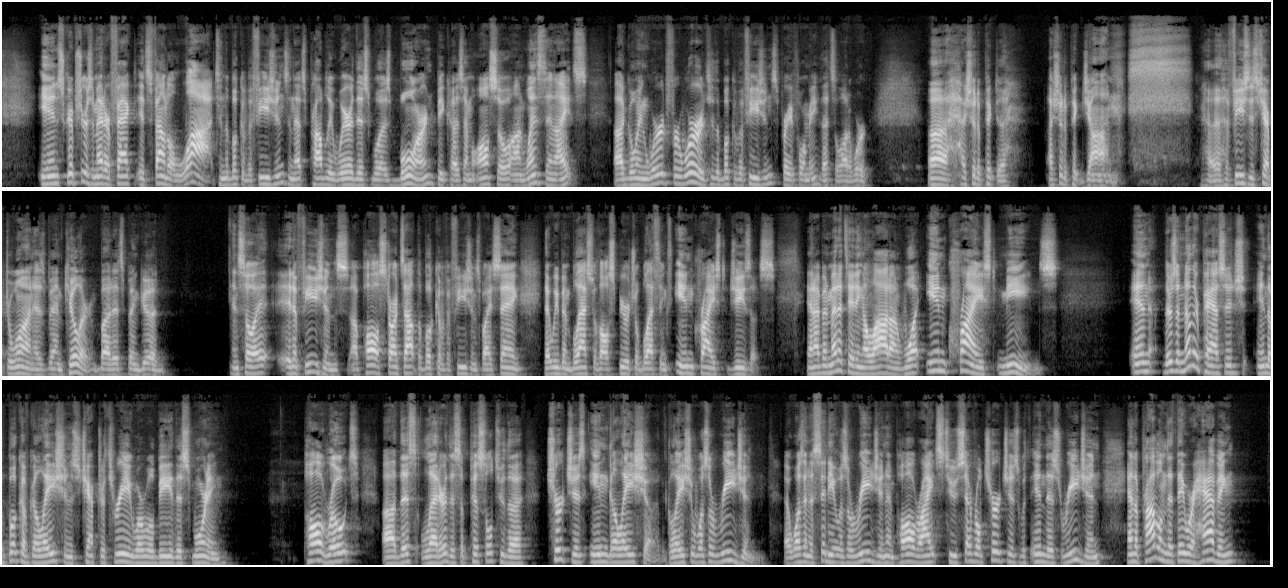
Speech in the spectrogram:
in Scripture. As a matter of fact, it's found a lot in the book of Ephesians, and that's probably where this was born because I'm also on Wednesday nights uh, going word for word through the book of Ephesians. Pray for me. That's a lot of work. Uh, I should have picked a. I should have picked John. Uh, Ephesians chapter 1 has been killer, but it's been good. And so in Ephesians, uh, Paul starts out the book of Ephesians by saying that we've been blessed with all spiritual blessings in Christ Jesus. And I've been meditating a lot on what in Christ means. And there's another passage in the book of Galatians, chapter 3, where we'll be this morning. Paul wrote uh, this letter, this epistle to the churches in Galatia. Galatia was a region. It wasn't a city, it was a region. And Paul writes to several churches within this region. And the problem that they were having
